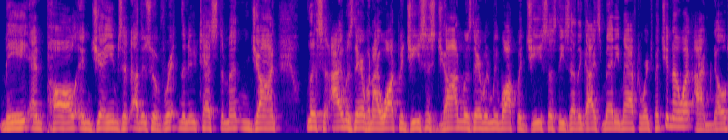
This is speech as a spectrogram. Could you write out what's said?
Me and Paul and James and others who have written the New Testament and John, Listen, I was there when I walked with Jesus. John was there when we walked with Jesus. These other guys met him afterwards. But you know what? I'm no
